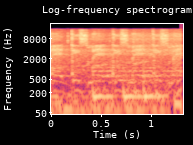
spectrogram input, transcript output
madness, madness, madness, madness.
